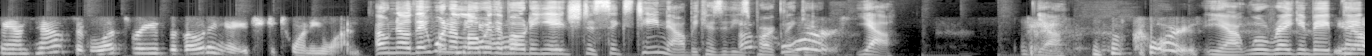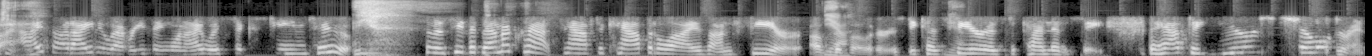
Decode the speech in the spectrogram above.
fantastic. Well, let's raise the voting age to 21. Oh no, they want to lower it the voting age to 16 now because of these Of Parkland. course. Yeah. Yeah. of course. Yeah. Well, Reagan, babe, You know, you. I, I thought I knew everything when I was 16 too. so see, the Democrats have to capitalize on fear of Yeah. the voters because Yeah. fear is dependency. They have to use children,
